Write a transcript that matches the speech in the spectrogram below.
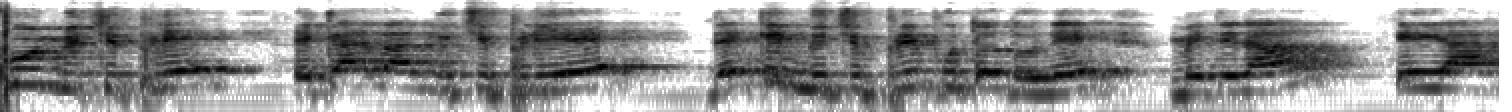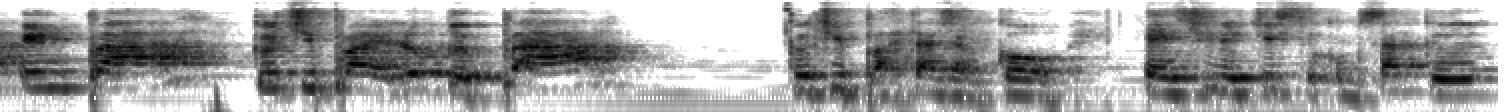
Pour multiplier. Et quand il va multiplier, dès qu'il multiplie pour te donner, maintenant, il y a une part que tu prends et l'autre part que tu partages encore. Et ainsi de suite, c'est comme ça que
